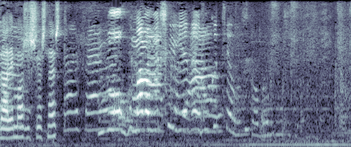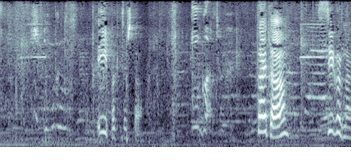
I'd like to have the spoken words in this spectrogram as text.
Da li možeš još nešto? Mogu, mama već mi jede ruka cijela slobodna. Ipak ćeš to. I gotovo. To je to? Sigurno?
